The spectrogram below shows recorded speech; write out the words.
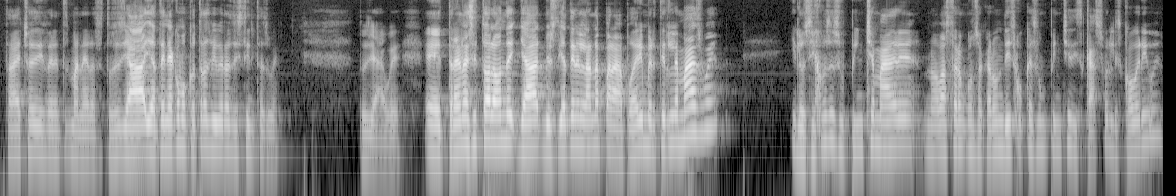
Estaba hecho de diferentes maneras. Entonces ya, ya tenía como que otras vibras distintas, güey. Entonces ya, güey. Eh, traen así toda la onda, ya, ya tienen lana para poder invertirle más, güey. Y los hijos de su pinche madre no bastaron con sacar un disco que es un pinche discazo, el Discovery, güey.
